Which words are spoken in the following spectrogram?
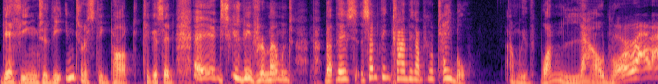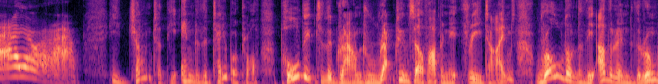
getting to the interesting part, Tigger said, eh, Excuse me for a moment, but there's something climbing up your table. And with one loud he jumped at the end of the tablecloth, pulled it to the ground, wrapped himself up in it three times, rolled onto the other end of the room,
